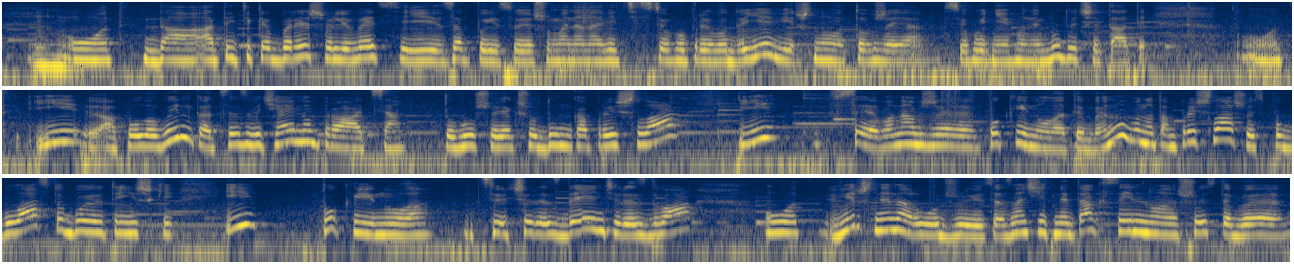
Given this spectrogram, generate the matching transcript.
От, да, а ти тільки береш олівець і записуєш. У мене навіть з цього приводу є вірш, ну то вже я сьогодні його не буду читати. От. І, а половинка це, звичайно, праця. Того, що якщо думка прийшла і все, вона вже покинула тебе. Ну, вона там прийшла, щось побула з тобою трішки і покинула Це через день, через два. От, вірш не народжується, значить, не так сильно щось тебе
